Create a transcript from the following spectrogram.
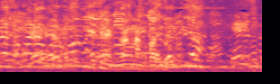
பிரச்சனை இல்லை, வாங்க நாங்கள் பார்த்துக்கிறோம்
